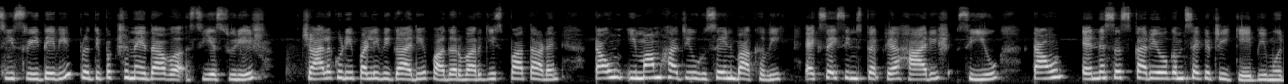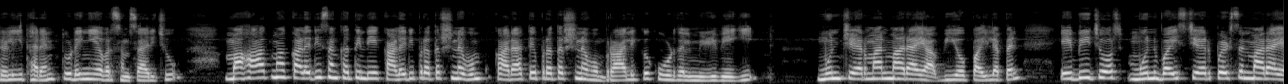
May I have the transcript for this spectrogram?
സി ശ്രീദേവി പ്രതിപക്ഷ നേതാവ് സി എസ് സുരേഷ് ചാലക്കുടി പള്ളി വികാരി ഫാദർ വർഗീസ് പാത്താടൻ ടൗൺ ഇമാം Haji Hussain Baqavi excise inspector Harish CU town N S S കരയോഗം സെക്രട്ടറി കെ ബി മുരളീധരൻ തുടങ്ങിയവർ സംസാരിച്ചു. മഹാത്മാ കളരി സംഘത്തിന്റെ കളരി പ്രദർശനവും കരാത്തെ പ്രദർശനവും റാലിക്ക് കൂടുതൽ മിഴിവേകി. മുൻ ചെയർമാൻമാരായ V O Pailappan A B George മുൻ വൈസ് ചെയർപേഴ്സൺമാരായ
